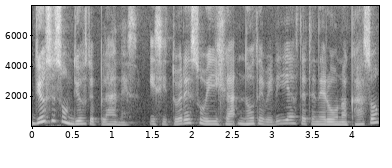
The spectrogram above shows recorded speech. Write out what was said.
Dios es un Dios de planes, y si tú eres su hija, ¿no deberías de tener uno acaso?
